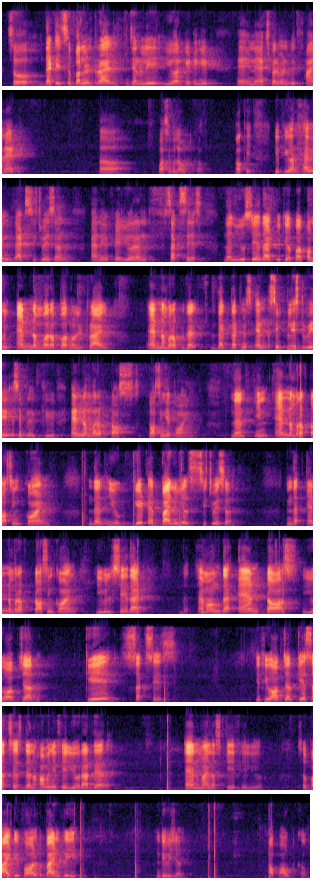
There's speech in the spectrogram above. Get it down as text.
So that is a Bernoulli trial. Generally, you are getting it in an experiment with finite uh, possible outcome. Okay. If you are having that situation and a failure and success, then you say that if you are performing n number of Bernoulli trial, n number of that that, that means n simplest way simply n number of toss tossing a coin. Then in n number of tossing coin, then you get a binomial situation. In the n number of tossing coin, you will say that the, among the n toss you observe k success. If you observe k success, then how many failure are there? n minus k failure. So, by default binary division of outcome.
